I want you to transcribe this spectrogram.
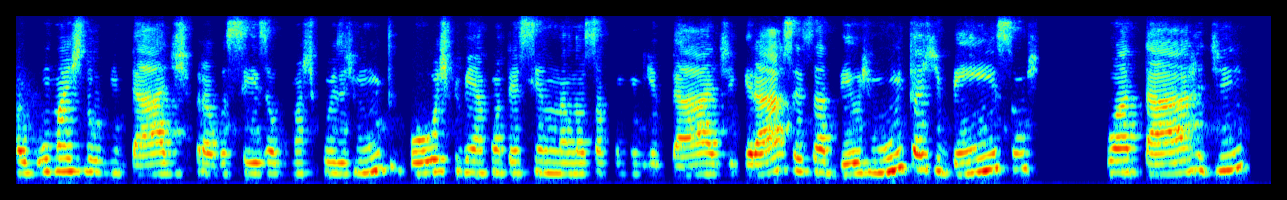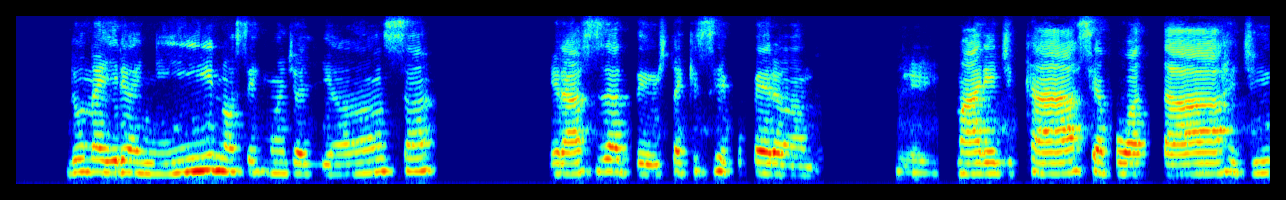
algumas novidades para vocês, algumas coisas muito boas que vem acontecendo na nossa comunidade. Graças a Deus, muitas bênçãos. Boa tarde. Dona Irani, nossa irmã de aliança, graças a Deus, está aqui se recuperando. Amém. Maria de Cássia, boa tarde.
